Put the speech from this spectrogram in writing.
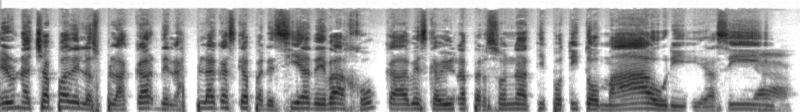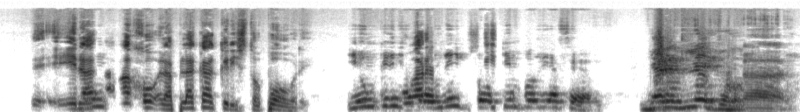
Era una chapa de, los placa, de las placas que aparecía debajo cada vez que había una persona tipo Tito Mauri, así. Ya. Era Sí. abajo la placa Cristo Pobre. Y un Cristo Rico, ¿quién podría ser? Jared Leto. Claro.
